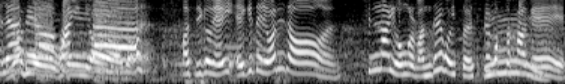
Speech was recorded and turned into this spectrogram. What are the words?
안녕하세요. 광입니다. 아, 지금 애, 애기들이 완전 신나게 뭔가를 만들고 있어요. 시끌벅적하게.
